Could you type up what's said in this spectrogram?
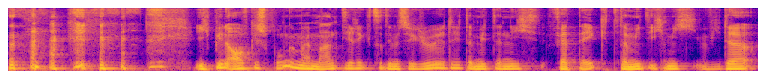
ich bin aufgesprungen, mein Mann direkt zu dem Security, damit er nicht verdeckt, damit ich mich wieder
